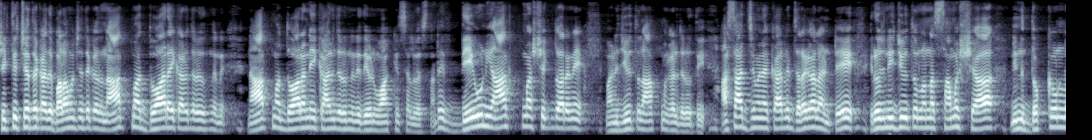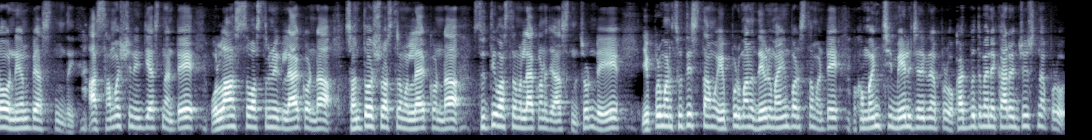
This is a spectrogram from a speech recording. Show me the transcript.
శక్తి చేత కాదు బలం చేత కాదు నా ఆత్మ ద్వారా ఈ కార్యం జరుగుతుందండి నా ఆత్మ ద్వారానే కార్యం జరుగుతుంది దేవుని వాక్యం సెలవిస్తుంది. అంటే దేవుని ఆత్మ శక్తి ద్వారానే మన జీవితంలో ఆత్మకార్యాలు జరుగుతాయి. అసాధ్యమైన కార్యం జరగాలంటే ఈరోజు నీ జీవితంలో ఉన్న సమస్య నిన్ను దుఃఖంలో నింపేస్తుంది. ఆ సమస్య ఏం చేస్తుందంటే ఉల్లాస వస్త్రం నీకు లేకుండా సంతోష వస్త్రం లేకుండా స్థుతి వస్త్రం లేకుండా చేస్తుంది. చూడండి ఎప్పుడు మనం స్థుతిస్తాము ఎప్పుడు మనం దేవుని మహింపరుస్తామంటే ఒక మంచి మేలు జరిగినప్పుడు ఒక అద్భుతమైన కార్యం చూసినప్పుడు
